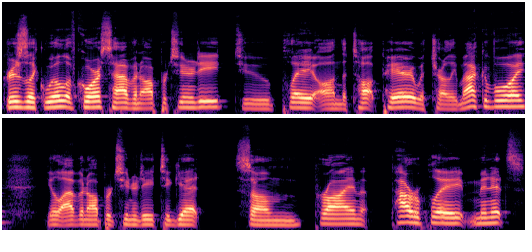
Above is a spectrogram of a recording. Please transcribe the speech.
Grzelcyk will, of course, have an opportunity to play on the top pair with Charlie McAvoy. He'll have an opportunity to get some prime power play minutes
